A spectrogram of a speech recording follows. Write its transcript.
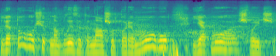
для того, щоб наблизити нашу перемогу якмога швидше.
